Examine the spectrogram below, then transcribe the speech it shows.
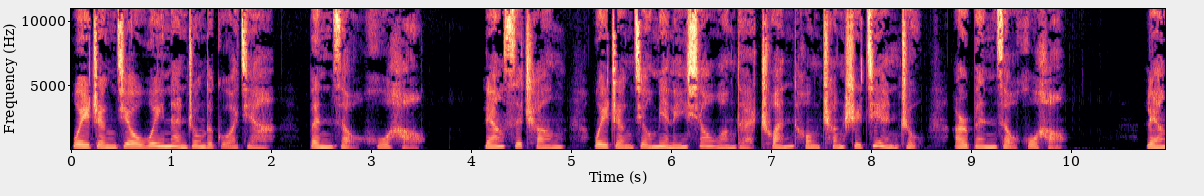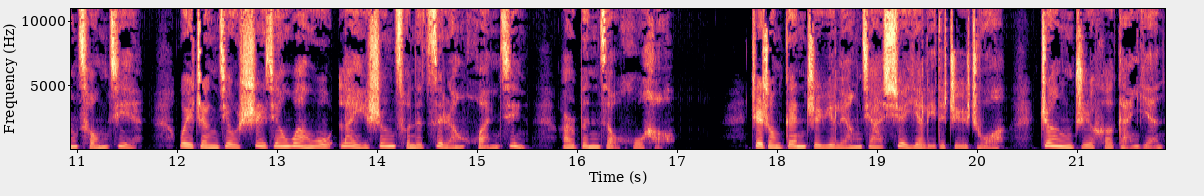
为拯救危难中的国家奔走呼号，梁思成为拯救面临消亡的传统城市建筑而奔走呼号，梁从诫。为拯救世间万物赖以生存的自然环境而奔走呼号，这种根植于梁家血液里的执着、正直和敢言，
